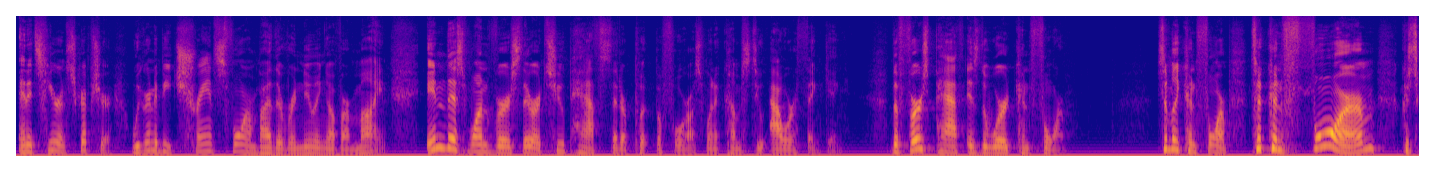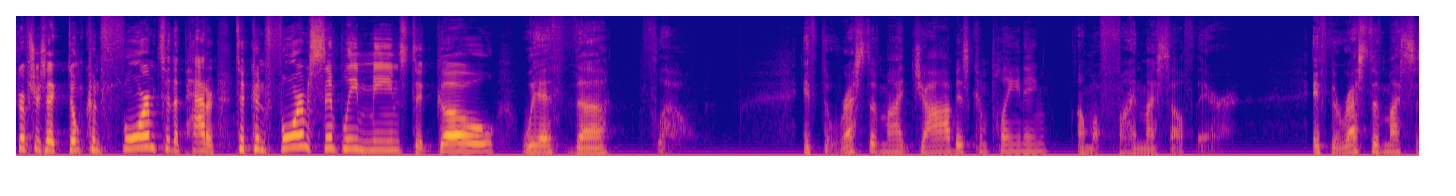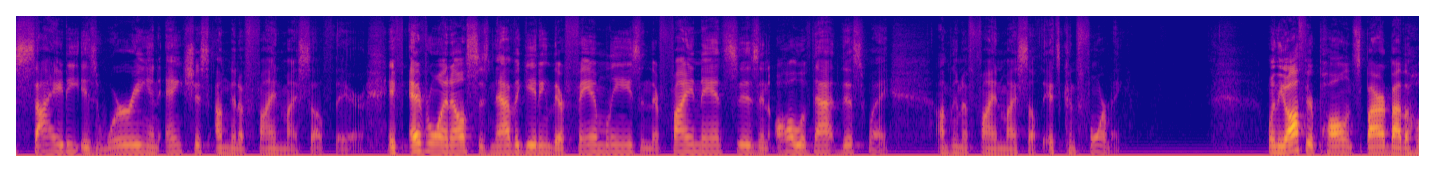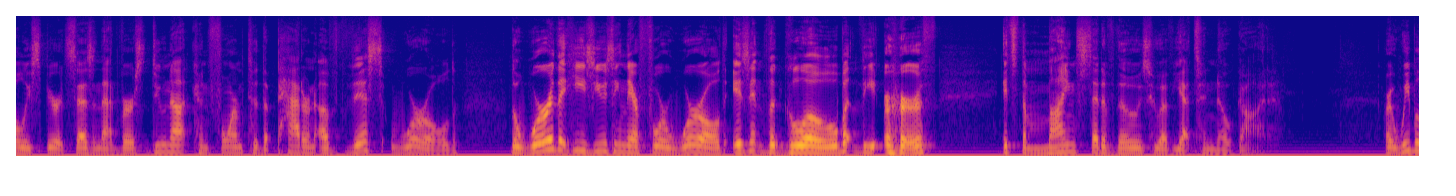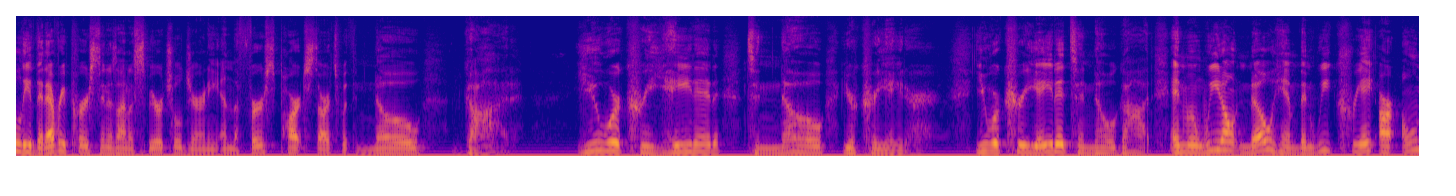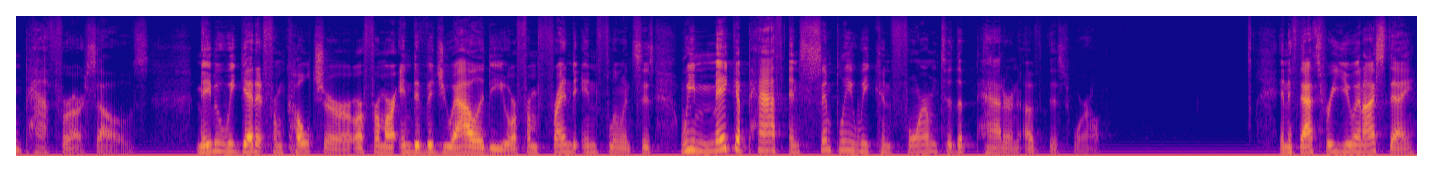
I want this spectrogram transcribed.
and it's here in Scripture. We're going to be transformed by the renewing of our mind. In this one verse, there are two paths that are put before us when it comes to our thinking. The first path is the word conform. Simply conform. To conform, because Scripture says, don't conform to the pattern. To conform simply means to go with the flow. If the rest of my job is complaining, I'm going to find myself there. If the rest of my society is worrying and anxious, I'm going to find myself there. If everyone else is navigating their families and their finances and all of that this way, I'm going to find myself. It's conforming. When the author Paul, inspired by the Holy Spirit, says in that verse, do not conform to the pattern of this world, the word that he's using there for world isn't the globe, the earth, it's the mindset of those who have yet to know God. Right? We believe that every person is on a spiritual journey, and the first part starts with know God. You were created to know your Creator. You were created to know God. And when we don't know Him, then we create our own path for ourselves. Maybe we get it from culture or from our individuality or from friend influences. We make a path and simply we conform to the pattern of this world. And if that's where you and I stay,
